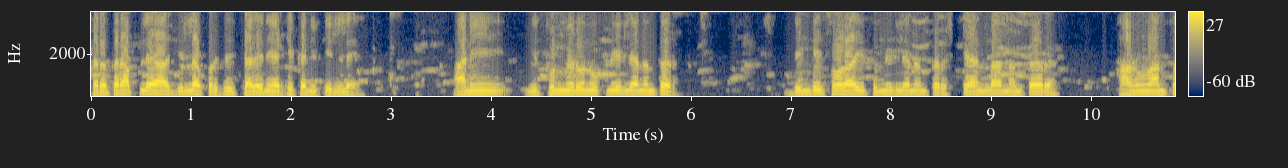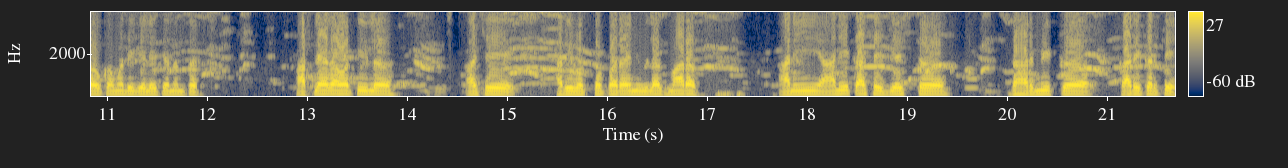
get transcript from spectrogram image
खरं तर आपल्या जिल्हा परिषद शाळेने या ठिकाणी केलेला आहे. आणि इथून मिरवणूक निघाल्यानंतर दिंडी सोहळा इथून निघाल्यानंतर स्टँडला नंतर हनुमान चौकामध्ये गेल्याच्यानंतर आपल्या गावातील असे हरिभक्त परायण विलास महाराज आणि अनेक असे ज्येष्ठ धार्मिक कार्यकर्ते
